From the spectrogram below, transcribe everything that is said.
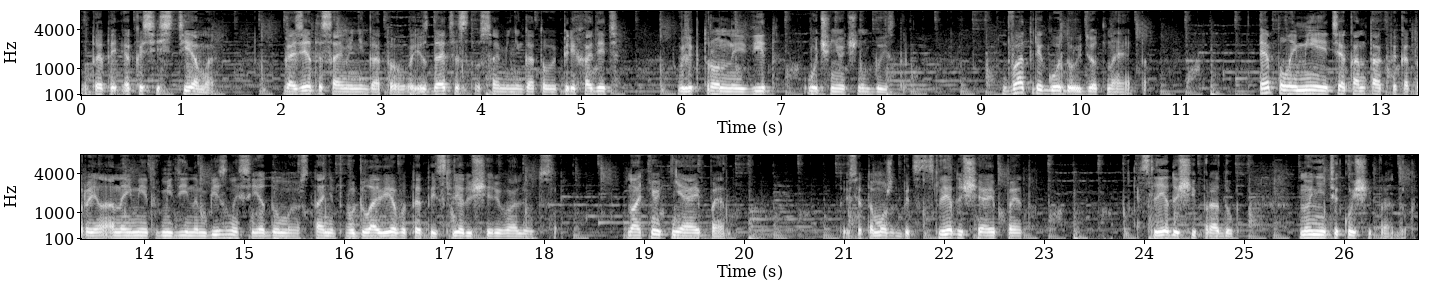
вот этой экосистемы. Газеты сами не готовы, издательства сами не готовы переходить в электронный вид очень-очень быстро. Два-три года уйдет на это. Apple, имея те контакты, которые она имеет в медийном бизнесе, я думаю, станет во главе вот этой следующей революции. Но отнюдь не iPad. То есть это может быть следующий iPad – следующий продукт, но не текущий продукт.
